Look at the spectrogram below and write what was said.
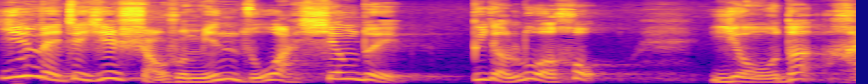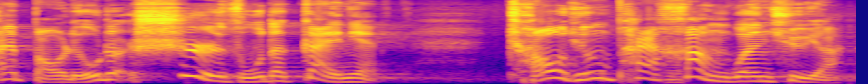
因为这些少数民族啊，相对比较落后，有的还保留着氏族的概念。朝廷派汉官去呀，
